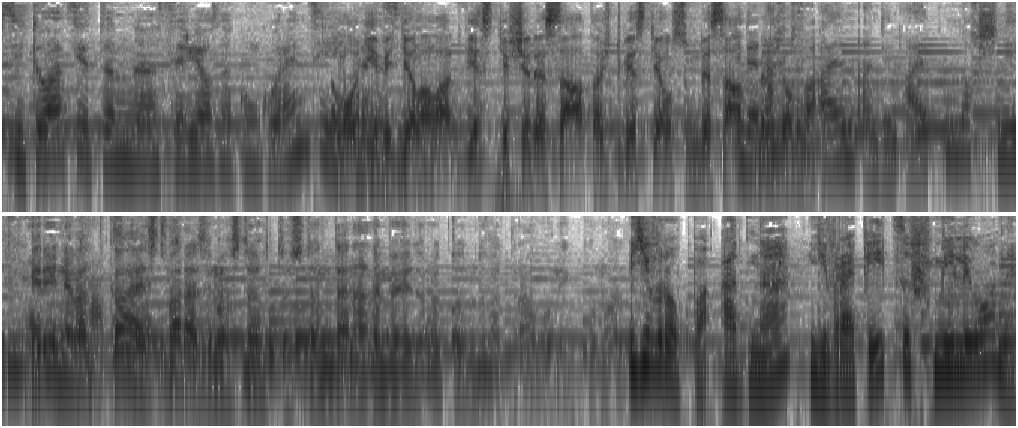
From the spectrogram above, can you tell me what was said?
ситуацията на сериозна конкуренция и Loni vydělala 260 až 280 miljonů. erinevalt kahest varasemast õhtust on tänane möödunud tunduvalt rahulikumalt. Европа одна, европейцев миллионы.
